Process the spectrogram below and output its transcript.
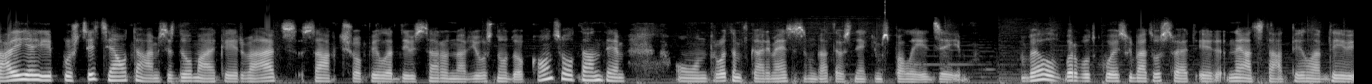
Arī, ja ir kurš cits jautājums, es domāju, ka ir vērts sākt šo pilotu divu sarunu ar jūsu nodokļu konsultantiem. Un, protams, kā arī mēs esam gatavi sniegt jums palīdzību. Vēl varbūt, ko es gribētu uzsvērt, ir neatstāt pilāru divi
